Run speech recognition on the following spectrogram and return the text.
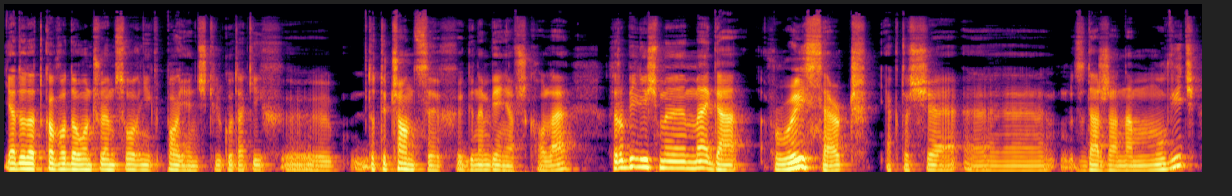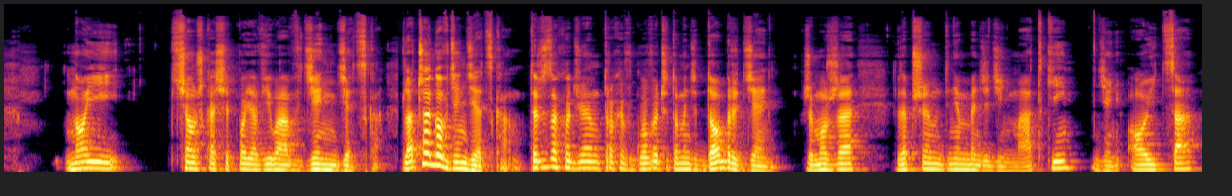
Ja dodatkowo dołączyłem słownik pojęć, kilku takich y, dotyczących gnębienia w szkole. Zrobiliśmy mega research, jak to się y, zdarza nam mówić. No i książka się pojawiła w Dzień Dziecka. Dlaczego w Dzień Dziecka? Też zachodziłem trochę w głowę, czy to będzie dobry dzień, że może lepszym dniem będzie Dzień Matki, Dzień Ojca,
